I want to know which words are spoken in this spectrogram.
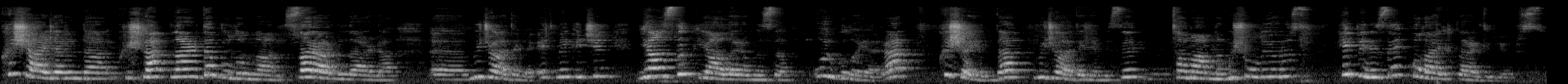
kış aylarında, kışlaklarda bulunan zararlılarla e, mücadele etmek için yazlık yağlarımızı uygulayarak kış ayında mücadelemizi tamamlamış oluyoruz. Hepinize kolaylıklar diliyoruz.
